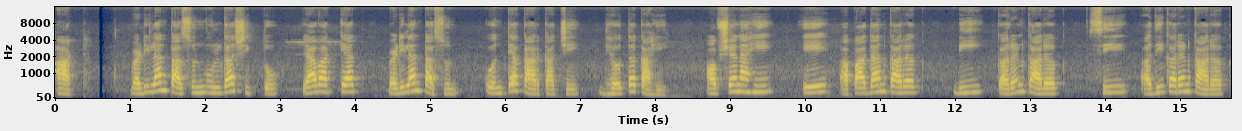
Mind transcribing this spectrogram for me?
आठ. वडिलांपासून मुलगा शिकतो. या वाक्यात वडिलांपासून कोणत्या कारकाचे द्योतक आहे? ऑप्शन आहे ए अपादानकारक बी करणकारक सी अधिकरणकारक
